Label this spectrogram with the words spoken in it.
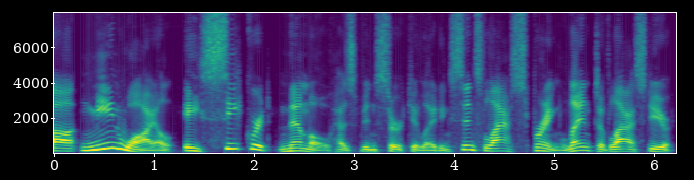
Uh, meanwhile, a secret memo has been circulating since last spring, Lent of last year,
